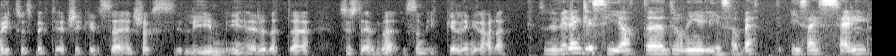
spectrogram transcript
høyt respektert skikkelse, en slags lim i hele dette systemet, som ikke lenger er der. Så du vil egentlig si at uh, dronning Elisabeth i seg selv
